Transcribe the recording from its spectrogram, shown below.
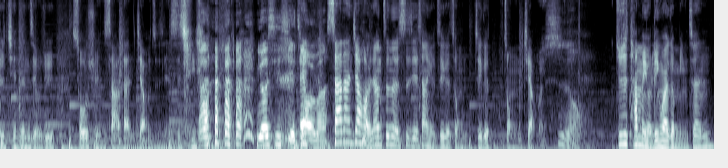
就前阵子有去搜寻撒旦教这件事情，你要信邪教了吗？撒旦教好像真的世界上有这个宗这个宗教、哎，是哦，就是他们有另外一个名称，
